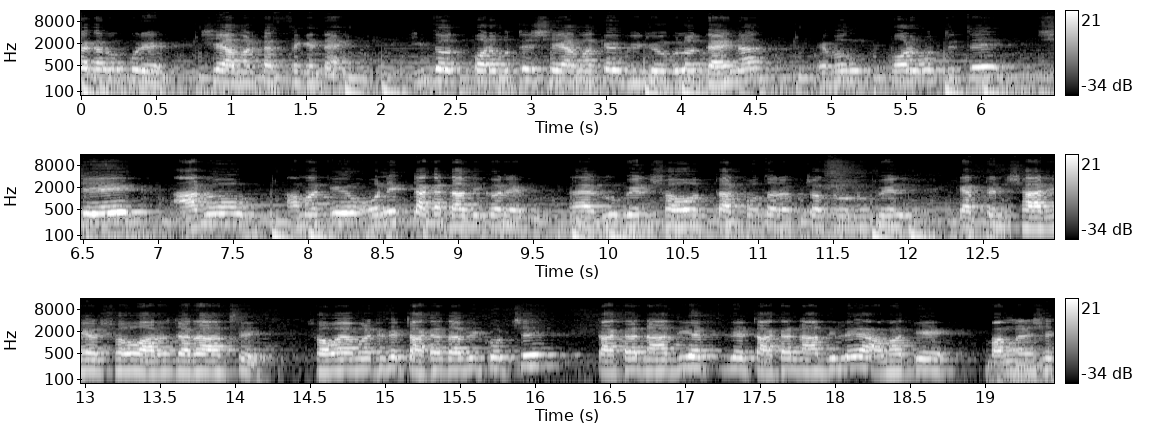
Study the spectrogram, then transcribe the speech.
টাকার উপরে সে আমার কাছ থেকে নেয়। কিন্তু পরবর্তীতে সে আমাকে ওই ভিডিওগুলো দেয় না এবং পরবর্তীতে সে আরও আমাকে অনেক টাকা দাবি করে রুবেল সহ, তার প্রতারক চক্র রুবেল, ক্যাপ্টেন শাহরিয়ার সহ আরও যারা আছে, সবাই আমার কাছে টাকা দাবি করছে। টাকা না দিয়ে, টাকা না দিলে আমাকে বাংলাদেশে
